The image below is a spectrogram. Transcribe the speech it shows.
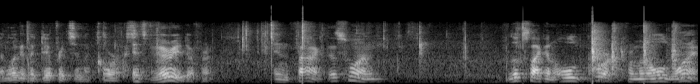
And look at the difference in the corks. It's very different. In fact, this one looks like an old cork from an old wine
